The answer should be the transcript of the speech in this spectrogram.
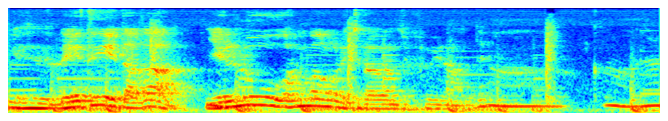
이게 레드에다가 옐로우 한 방울이 들어간 제품이라는데 아, 그럼 안.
